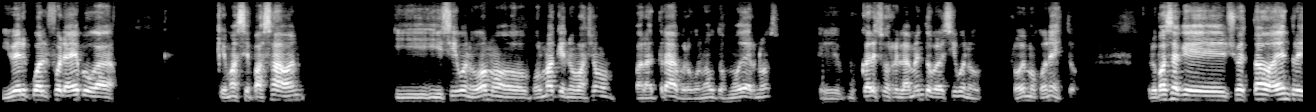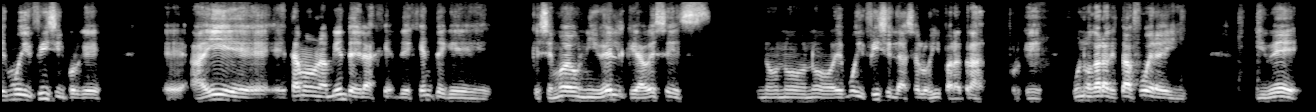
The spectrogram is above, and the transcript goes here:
y ver cuál fue la época que más se pasaban. Y, y bueno, vamos, por más que nos vayamos para atrás, pero con autos modernos, eh, buscar esos reglamentos para decir, bueno, probemos con esto. Lo que pasa es que yo he estado adentro y es muy difícil porque eh, ahí eh, estamos en un ambiente de, la, de gente que, se mueve a un nivel que a veces no, no, no, es muy difícil de hacerlos ir para atrás, porque uno ahora que está afuera y, ve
